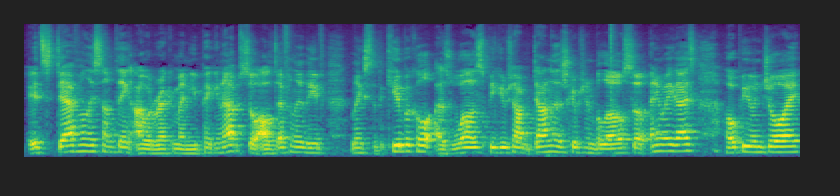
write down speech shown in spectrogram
It's definitely something I would recommend you picking up, so I'll definitely leave links to the Cubicle as well as Speedcube Shop down in the description below. So anyway guys, hope you enjoy.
